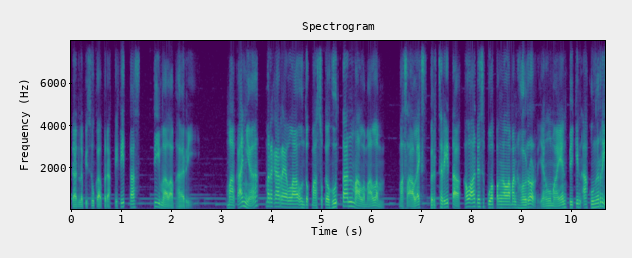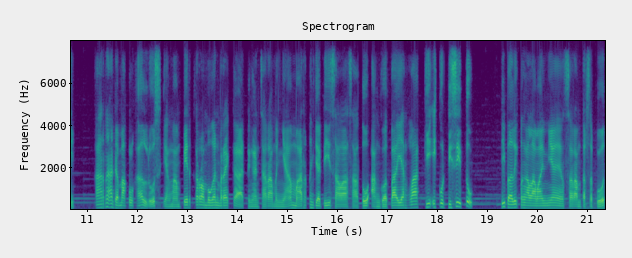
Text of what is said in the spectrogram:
dan lebih suka beraktivitas di malam hari. Makanya mereka rela untuk masuk ke hutan malam-malam. Mas Alex bercerita kalau ada sebuah pengalaman horor yang lumayan bikin aku ngeri karena ada makhluk halus yang mampir ke rombongan mereka dengan cara menyamar menjadi salah satu anggota yang lagi ikut di situ. Di balik pengalamannya yang seram tersebut,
